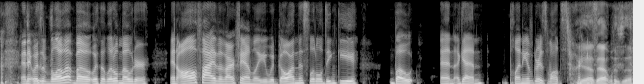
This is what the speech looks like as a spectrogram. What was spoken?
and it was a blow up boat with a little motor. And all five of our family would go on this little dinky boat. And again, plenty of Griswold stories. Yeah, that was uh,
